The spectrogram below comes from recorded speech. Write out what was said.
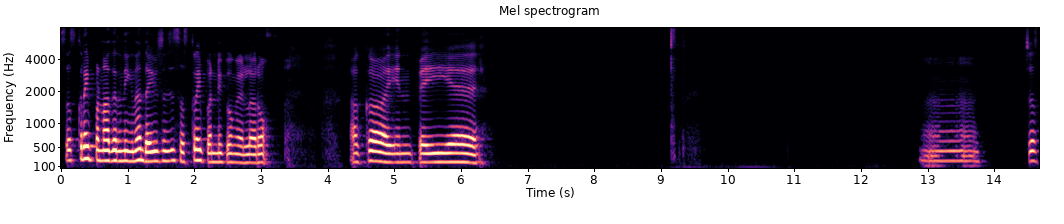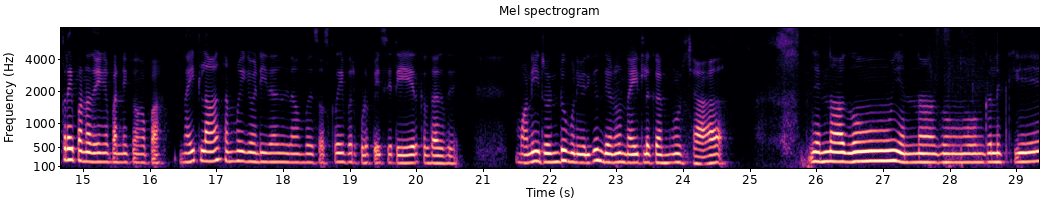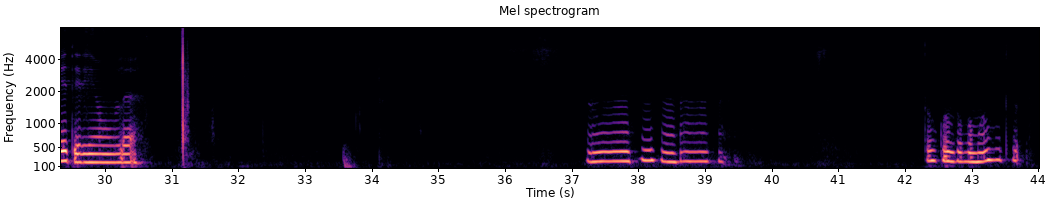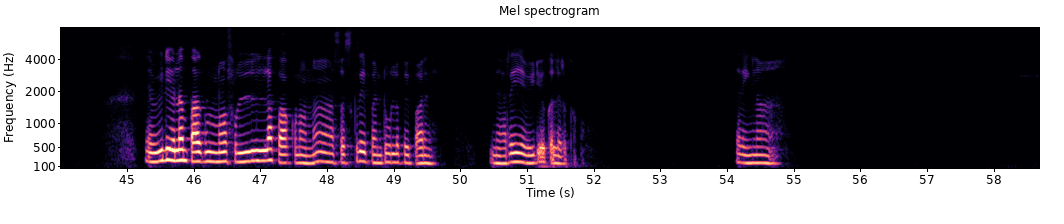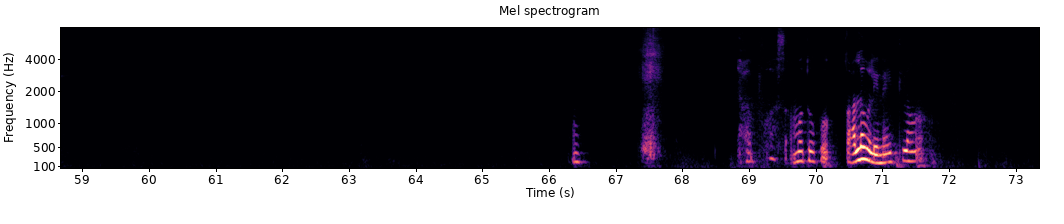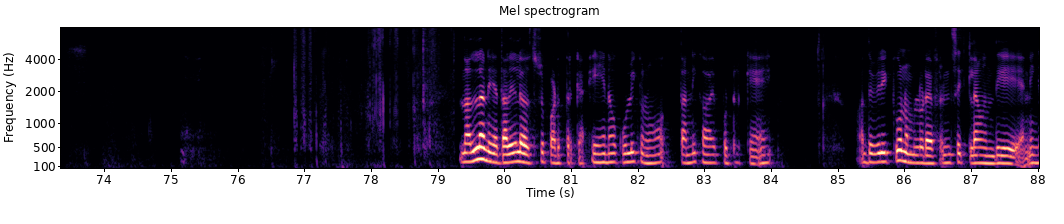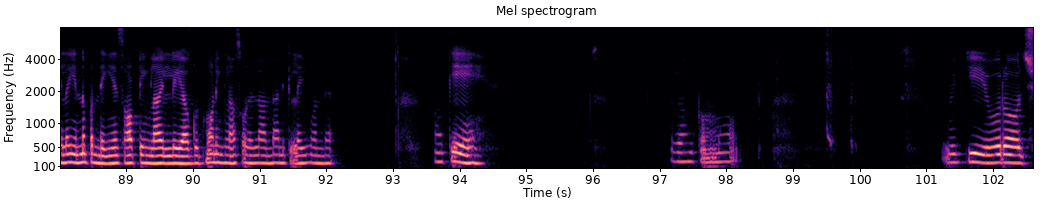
சப்ஸ்கிரைப் பண்ணாத இருந்தீங்கன்னா தயவு செஞ்சு சப்ஸ்கிரைப் பண்ணிக்கோங்க எல்லோரும். அக்கா என் பெயர். சப்ஸ்கிரைப் பண்ணாதவங்க பண்ணிக்கோங்கப்பா. நைட்லாம் கண்மொழிக்க வேண்டியதாக நம்ம சப்ஸ்கிரைபர் கூட பேசிகிட்டே இருக்கிறதாகுது. மணி ரெண்டு மணி வரைக்கும் தினம் நைட்டில் கண் முடிச்சா என்னாகும் என்னாகும் உங்களுக்கே தெரியும்ல. தூக்கம் தூக்கமாக வருது என் வீடியோலாம் பார்க்கணுன்னா ஃபுல்லாக பார்க்கணுன்னா சப்ஸ்கிரைப் பண்ணிட்டு உள்ளே போய் பாருங்கள் நிறைய வீடியோக்கள் இருக்கும். சரிங்களா? அப்பா செம்ம தூக்கம். தலைவலி நைட்லாம் நல்லெண்ணெயை தலையில் வச்சுட்டு படுத்திருக்கேன். ஏன்னா குளிக்கணும். தண்ணி காய போட்டிருக்கேன். அது வரைக்கும் நம்மளோட ஃப்ரெண்ட்ஸுக்கெலாம் வந்து நீங்களாம் என்ன பண்ணுறீங்க சாப்பிட்டீங்களா? இல்லையா? குட் மார்னிங்லாம் சொல்லலாம். தான் அன்றைக்கி லைவ் வந்தேன். Okay. Ramkumar Vicky Yuvraj.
